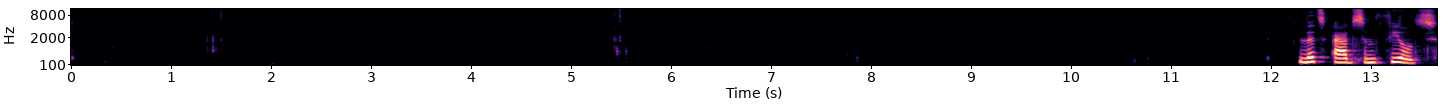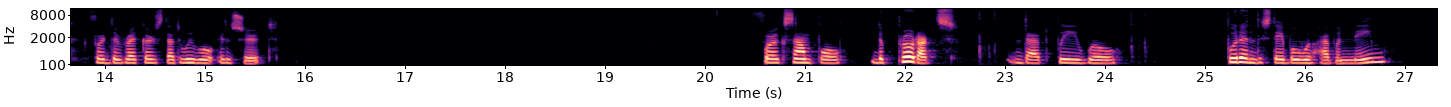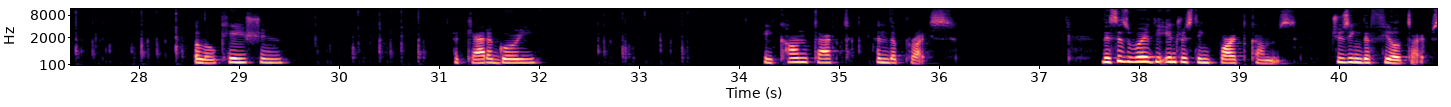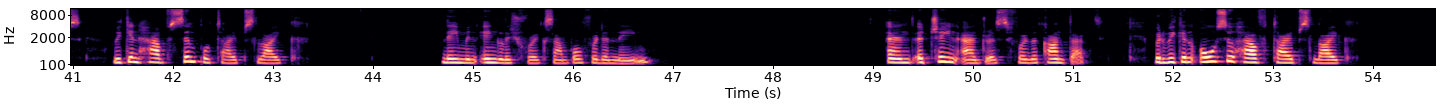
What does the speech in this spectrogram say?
Let's add some fields for the records that we will insert. For example, the products that we will put in this table will have a name, a location, a category, a contact, and the price. This is where the interesting part comes, choosing the field types. We can have simple types like name in English, for example, for the name, and a chain address for the contact. But we can also have types like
